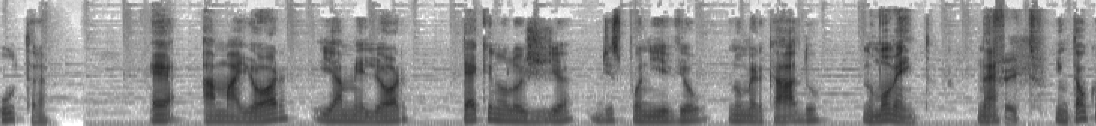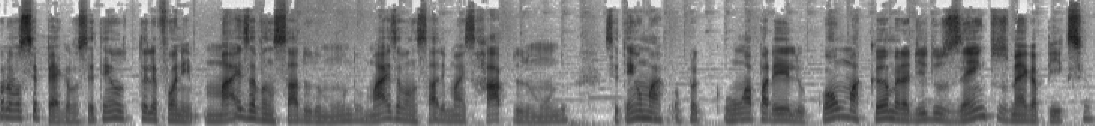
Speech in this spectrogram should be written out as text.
Ultra, é a maior e a melhor tecnologia disponível no mercado no momento. né? Perfeito. Então, quando você pega, você tem o telefone mais avançado do mundo, mais avançado e mais rápido do mundo, você tem uma, um aparelho com uma câmera de 200 megapixels.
